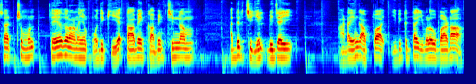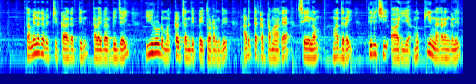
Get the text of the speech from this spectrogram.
சற்று முன் தேர்தல் ஆணையம் ஒதுக்கிய தாவேக்காவின் சின்னம் அதிர்ச்சியில் விஜய் அடையங்க அப்பா இதுக்குத்தான் இவ்வளவு பாடா? தமிழக வெற்றிக் கழகத்தின் தலைவர் விஜய் ஈரோடு மக்கள் சந்திப்பை தொடர்ந்து அடுத்த கட்டமாக சேலம் மதுரை திருச்சி ஆகிய முக்கிய நகரங்களில்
